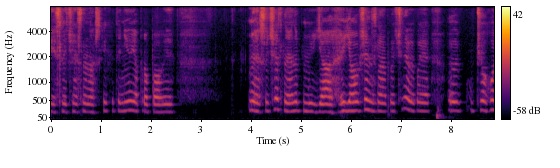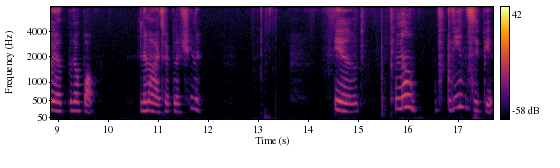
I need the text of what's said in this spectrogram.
если честно, на скільки днів я пропав. І... Ну, якщо чесно, я не помню. Я, я взагалі не знаю причини, е, чого я пропав. Немає цієї причини. І, ну, в принципі,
